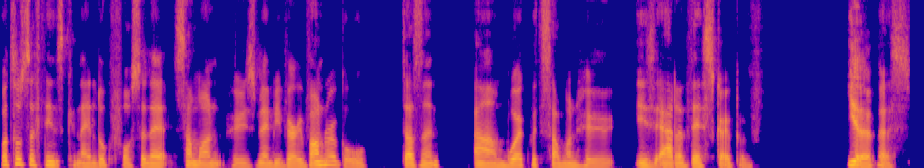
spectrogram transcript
what sorts of things can they look for so that someone who's maybe very vulnerable doesn't um, work with someone who is out of their scope of Yeah. service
